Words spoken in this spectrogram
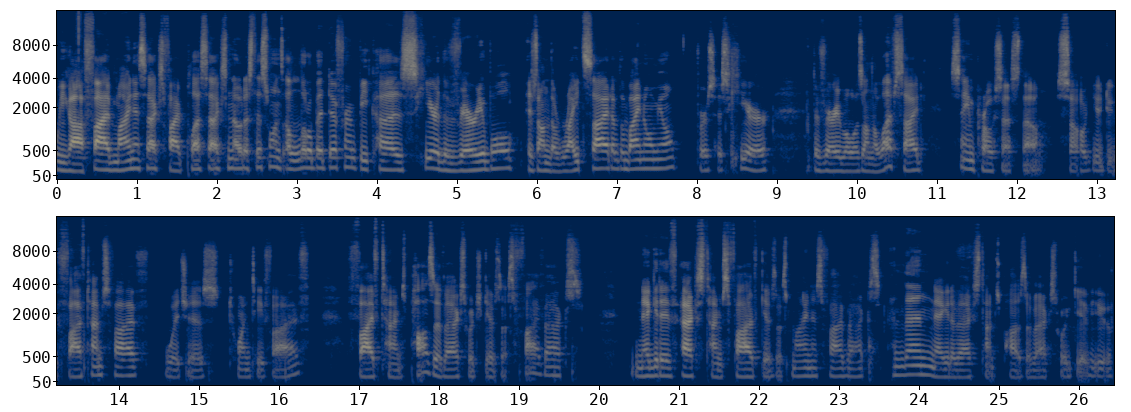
we got 5 minus x, 5 plus x. Notice this one's a little bit different because here the variable is on the right side of the binomial versus here the variable was on the left side. Same process though. So you do 5 times 5, which is 25. 5 times positive x, which gives us 5x, negative x times 5 gives us minus 5x, and then negative x times positive x would give you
